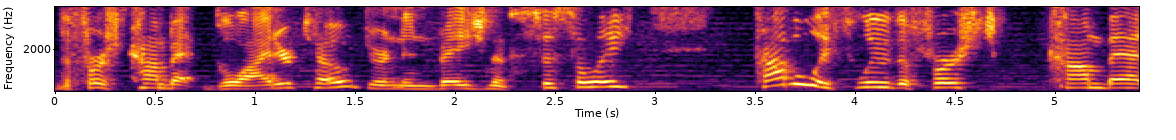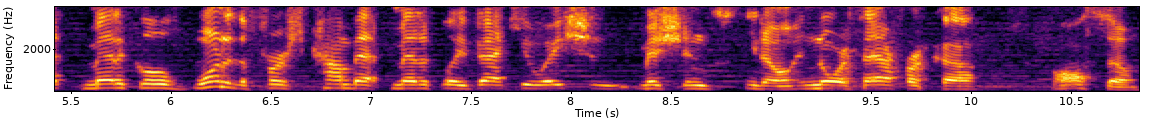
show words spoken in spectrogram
the first combat glider tow during the invasion of Sicily, probably flew the first combat medical, one of the first combat medical evacuation missions, you know, in North Africa also.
